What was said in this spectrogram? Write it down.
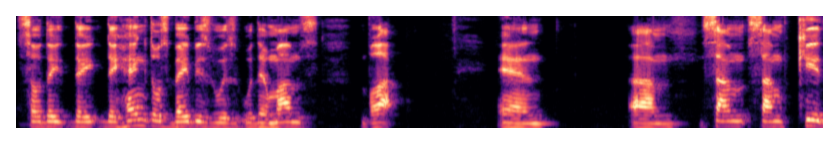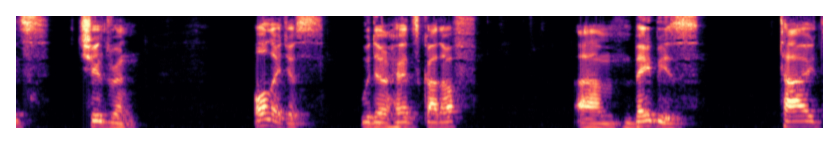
so they they they hang those babies with with their mom's bra, and um, some some kids, children, all ages, with their heads cut off, um, babies tied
